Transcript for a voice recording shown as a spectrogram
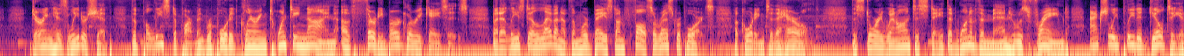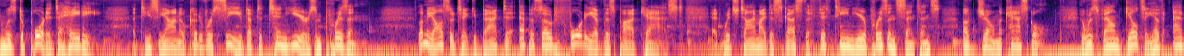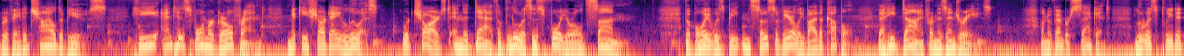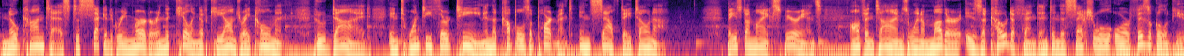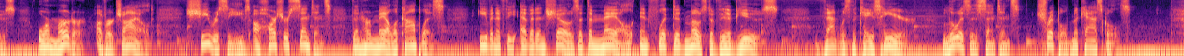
During his leadership, the police department reported clearing 29 of 30 burglary cases, but at least 11 of them were based on false arrest reports, according to the Herald. The story went on to state that one of the men who was framed actually pleaded guilty and was deported to Haiti. Atesiano could have received up to 10 years in prison. Let me also take you back to episode 40 of this podcast, at which time I discussed the 15 year prison sentence of Joe McCaskill, who was found guilty of aggravated child abuse. He and his former girlfriend, Mickey Charday Lewis, were charged in the death of Lewis's four year old son. The boy was beaten so severely by the couple that he died from his injuries. On November 2nd, Lewis pleaded no contest to second degree murder in the killing of Keandre Coleman, who died in 2013 in the couple's apartment in South Daytona. Based on my experience, oftentimes when a mother is a co defendant in the sexual or physical abuse or murder of her child, she receives a harsher sentence than her male accomplice even if the evidence shows that the male inflicted most of the abuse. That was the case here. Lewis's sentence tripled McCaskill's.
